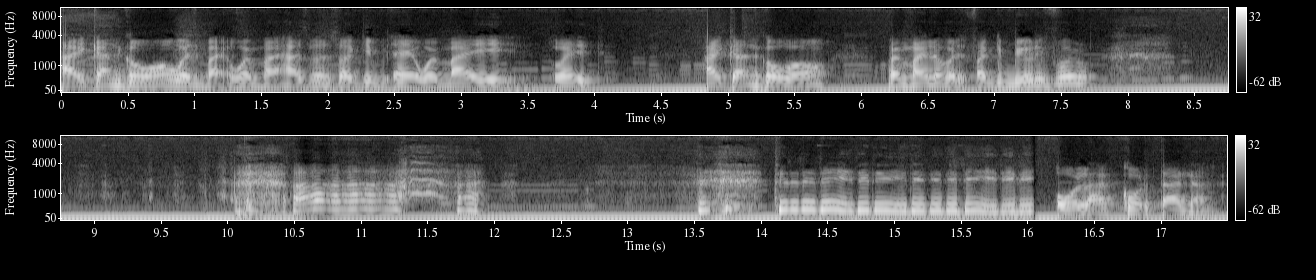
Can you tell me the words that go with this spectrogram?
I can't go on with my when my husband's fucking uh, when my wait. I can't go on when my lover is fucking beautiful. Ah. Hola Cortana.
